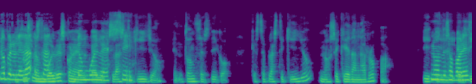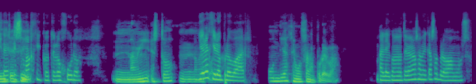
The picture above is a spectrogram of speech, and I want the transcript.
No, pero le das, lo o sea, envuelves con el, el envuelves, sí. plastiquillo. Entonces digo, que este plastiquillo no se queda en la ropa. Y, No, y el desaparece. Es sí. mágico, te lo juro. Mm, A mí esto no Yo lo quiero probar. Un día hacemos una prueba. Vale, cuando te vengas a mi casa probamos.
